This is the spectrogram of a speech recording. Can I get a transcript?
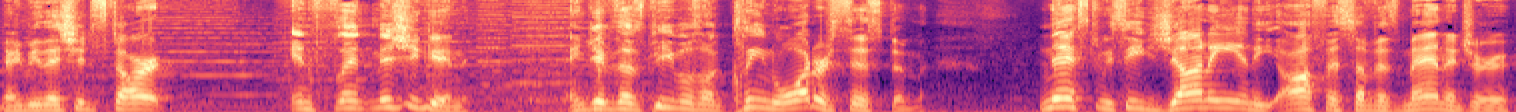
Maybe they should start in Flint, Michigan, and give those people a clean water system. Next, we see Johnny in the office of his manager,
